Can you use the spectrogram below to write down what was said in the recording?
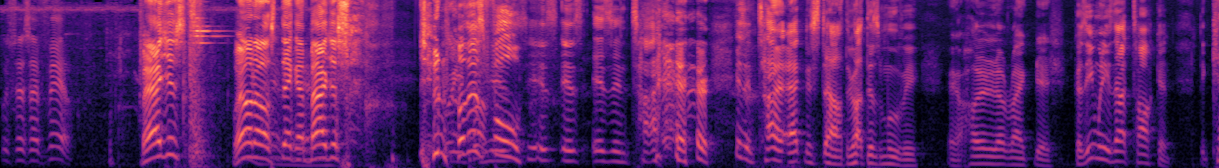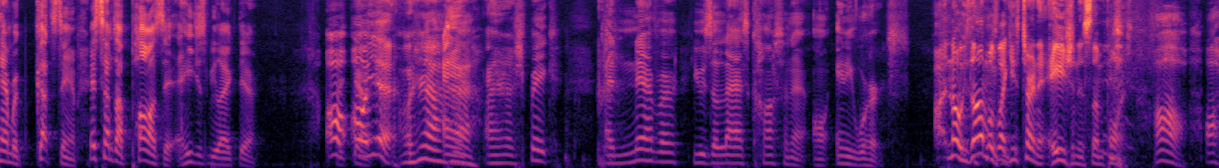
which says I failed? badges? Well, no, stinking badges. You know this fool. His, his, his entire his entire acting style throughout this movie. Yeah, hold it up like this. Because even when he's not talking, the camera cuts to him. It's times I pause it and he just be like there. Oh, oh uh, yeah. Oh, yeah. And I speak and never use the last consonant on any words. Uh, no, he's almost like he's turning Asian at some point. Oh, oh,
